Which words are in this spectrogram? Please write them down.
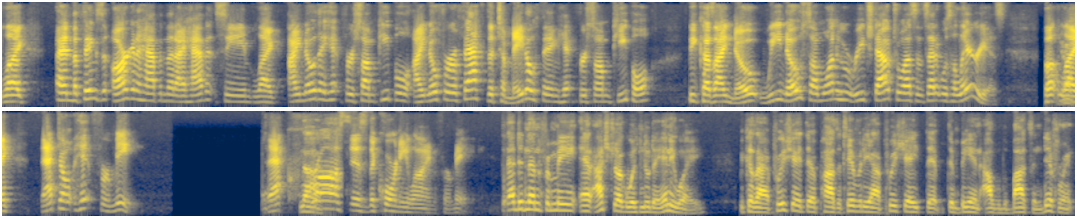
like and the things that are to happen that I haven't seen, like I know they hit for some people. I know for a fact the tomato thing hit for some people because I know we know someone who reached out to us and said it was hilarious. But Yeah. like that don't hit for me. That crosses the corny line for me. that did nothing for me, and I struggle with New Day anyway because I appreciate their positivity. I appreciate that them being out of the box and different,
